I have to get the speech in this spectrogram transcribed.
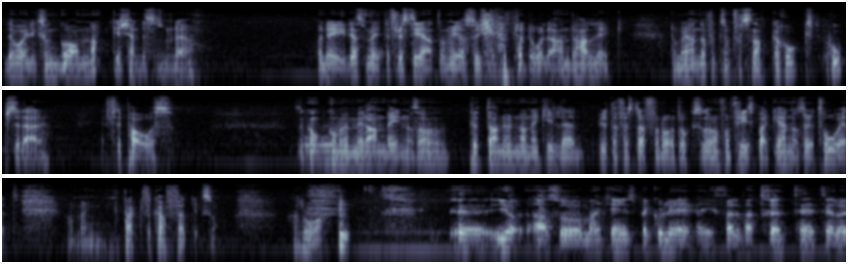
Det var ju liksom gamnacke kändes det som det. Och det är det som är lite frustrerande, att de gör så jävla dålig andra halvlek. De har ändå liksom fått snacka ihop, ihop sig där efter paus. Så kom, mm. kommer Miranda in och så puttar han undan en kille utanför straffområdet också. Så de får frispark igen och så är det 2-1. Ja, men tack för kaffet liksom. Hallå? Uh, ja, alltså man kan ju spekulera i själva trötthet eller,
